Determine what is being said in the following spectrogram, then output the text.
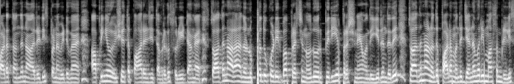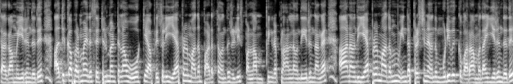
படத்தை வந்து நான் ரிலீஸ் பண்ண விடுவேன். அப்படிங்கிற ஒரு விஷயத்த பா. ரஞ்சித் அவர்கள் சொல்லிட்டாங்க. ஸோ அதனால் அந்த முப்பது கோடி ரூபாய் பிரச்சனை வந்து ஒரு பெரிய பிரச்சனையாக வந்து இருந்தது. ஸோ அதனால் வந்து படம் வந்து ஜனவரி மாதம் ரிலீஸ் ஆகாமல் இருந்தது. அதுக்கப்புறமா இந்த செட்டில்மெண்ட்லாம் ஓகே அப்படி சொல்லி ஏப்ரல் மாதம் படத்தை வந்து ரிலீஸ் பண்ணலாம் அப்படிங்கிற பிளானில் வந்து இருந்தாங்க. ஆனால் வந்து ஏப்ரல் மாதமும் இந்த பிரச்சனை வந்து முடிவுக்கு வராமல் தான் இருந்தது.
